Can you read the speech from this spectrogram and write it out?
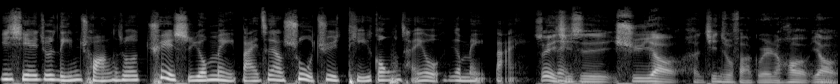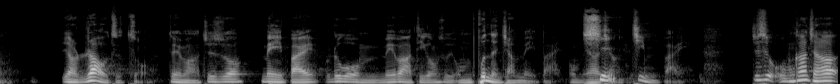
一些就是临床说确实有美白这样数据提供，才有一个美白。所以其实需要很清楚法规，然后要要绕着走，对吗？就是说美白，如果我们没办法提供数据，我们不能讲美白，我们要是讲净白。就是我们刚刚讲到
